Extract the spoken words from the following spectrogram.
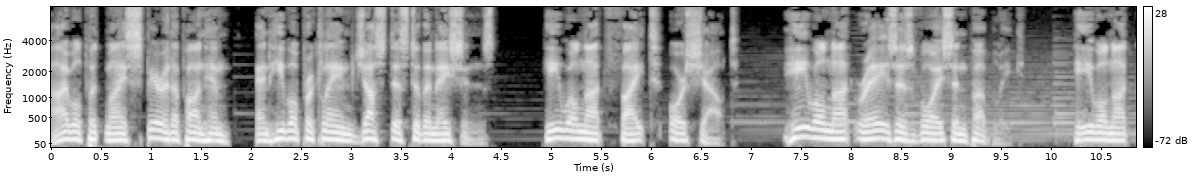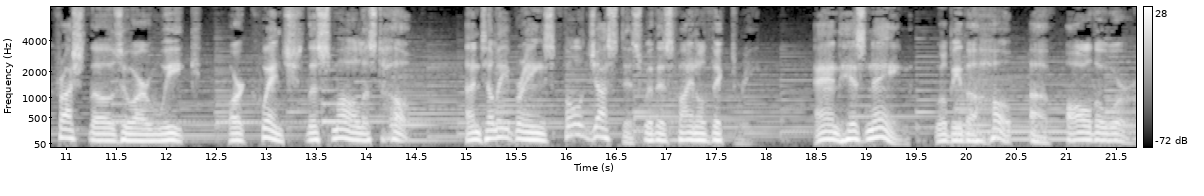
I will put my spirit upon him, and he will proclaim justice to the nations. He will not fight or shout. He will not raise his voice in public. He will not crush those who are weak or quench the smallest hope until he brings full justice with his final victory. And his name will be the hope of all the world.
